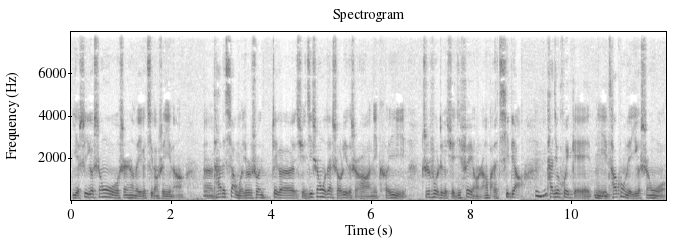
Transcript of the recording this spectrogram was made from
也是一个生物身上的一个启动式异能。嗯，它的效果就是说，这个血姬生物在手里的时候，你可以支付这个血姬费用，然后把它弃掉，它就会给你操控的一个生物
